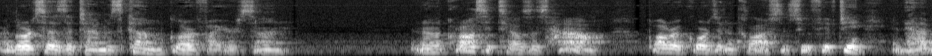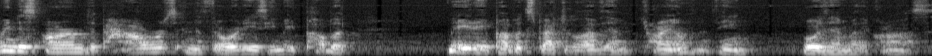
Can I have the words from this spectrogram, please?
Our Lord says the time has come, glorify your Son. And on the cross, he tells us how. Paul records it in Colossians 2.15. And having disarmed the powers and authorities, he made public, made a public spectacle of them, triumphing over them by the cross.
